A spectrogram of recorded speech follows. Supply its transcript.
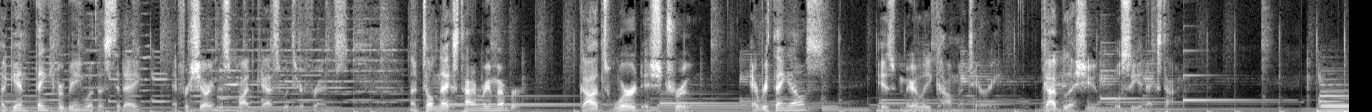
Again, thank you for being with us today and for sharing this podcast with your friends. Until next time, remember God's Word is true. Everything else is merely commentary. God bless you. We'll see you next time.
